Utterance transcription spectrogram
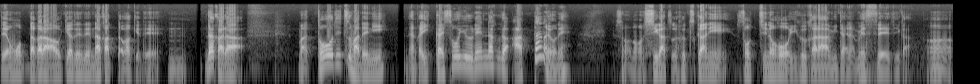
て思ったから会う気は全然なかったわけで。うん。だから、まあ当日までになんか一回そういう連絡があったのよね。その4月2日にそっちの方行くからみたいなメッセージが。うん。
